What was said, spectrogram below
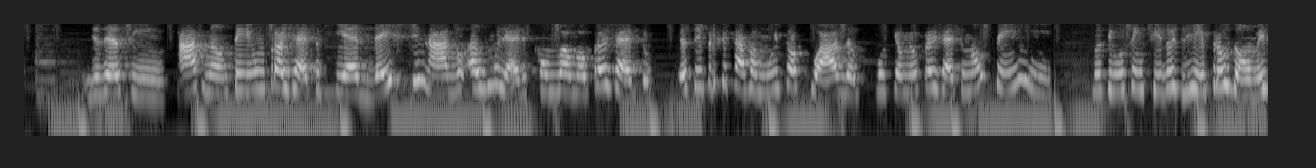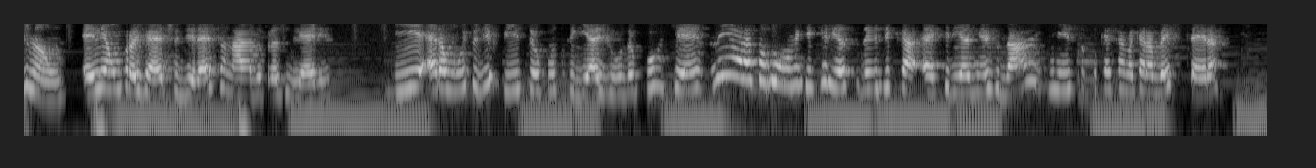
dizer assim, ah, não, tem um projeto que é destinado às mulheres, como é o meu projeto. Eu sempre ficava muito acuada, porque o meu projeto não tem assim, o sentido de ir para os homens, não. Ele é um projeto direcionado para as mulheres. E era muito difícil eu conseguir ajuda, porque nem era todo homem que queria se dedicar, é, queria me ajudar nisso, porque achava que era besteira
